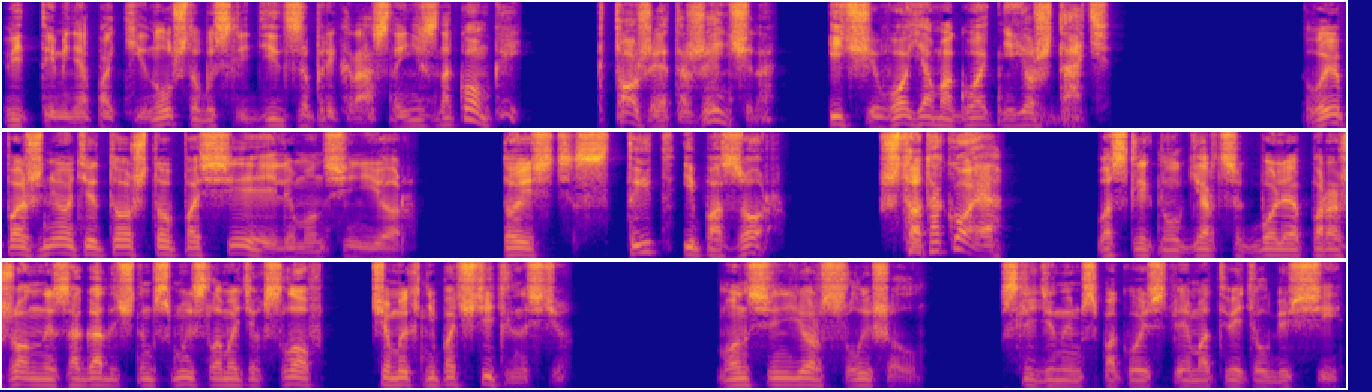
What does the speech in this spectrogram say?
Ведь ты меня покинул, чтобы следить за прекрасной незнакомкой. Кто же эта женщина и чего я могу от нее ждать? Вы пожнете то, что посеяли, монсеньор, то есть стыд и позор. Что такое? воскликнул герцог, более пораженный загадочным смыслом этих слов, чем их непочтительностью. «Монсеньор слышал», — с ледяным спокойствием ответил Бюсси,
